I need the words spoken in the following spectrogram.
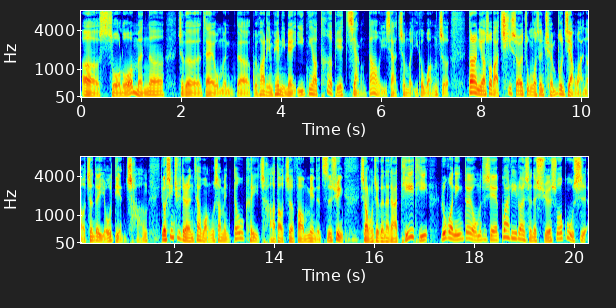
呃，所罗门呢，这个在我们的鬼话连篇里面一定要特别讲到一下这么一个王者。当然，你要说把七十二柱魔神全部讲完哦，真的有点长。有兴趣的人在网络上面都可以查到这方面的资讯。小龙就跟大家提一提，如果您对我们这些怪力乱神的学说故事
